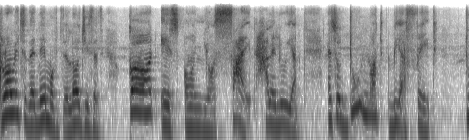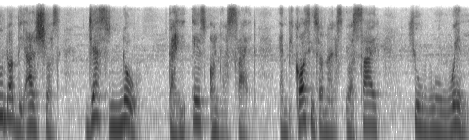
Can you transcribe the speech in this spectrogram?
Glory to the name of the Lord Jesus. God is on your side. Hallelujah. And so do not be afraid. Do not be anxious. Just know that He is on your side. And because He's on your side, you will win.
